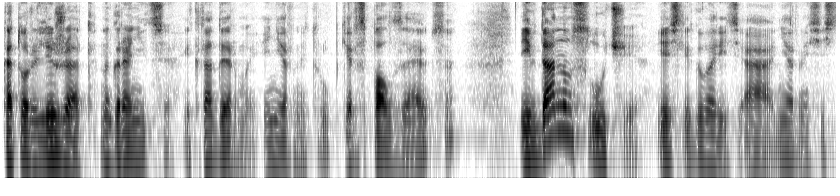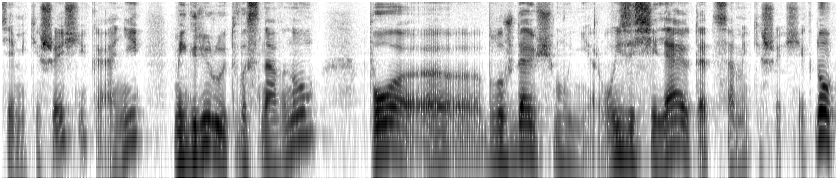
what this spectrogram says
которые лежат на границе эктодермы и нервной трубки, расползаются. И в данном случае, если говорить о нервной системе кишечника, они мигрируют в основном по э, блуждающему нерву и заселяют этот самый кишечник. Ну,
